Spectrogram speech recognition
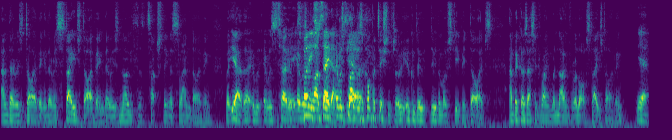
and there is diving, and there is stage diving. There is no th- such thing as slam diving. But yeah, there, it, it was. Totally. It, It's it was funny you plugged, say that, It was plugged yeah. as a competition, so who can do do the most stupid dives. And because Acid Reign were known for a lot of stage diving, yeah.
